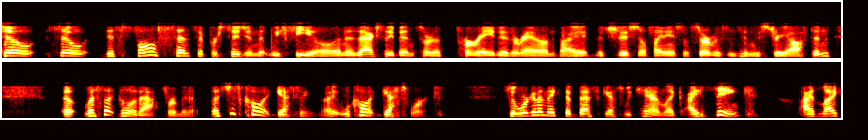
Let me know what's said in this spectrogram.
so so this false sense of precision that we feel and has actually been sort of paraded around by the traditional financial services industry often uh, let's let go of that for a minute. Let's just call it guessing right? We'll call it guesswork. So we're going to make the best guess we can. Like i think i'd like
